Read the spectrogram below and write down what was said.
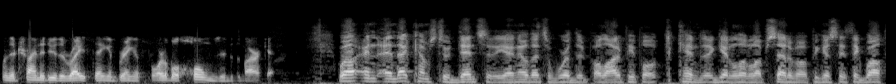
when they're trying to do the right thing and bring affordable homes into the market. Well, and, and that comes to density. I know that's a word that a lot of people tend to get a little upset about because they think, well,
